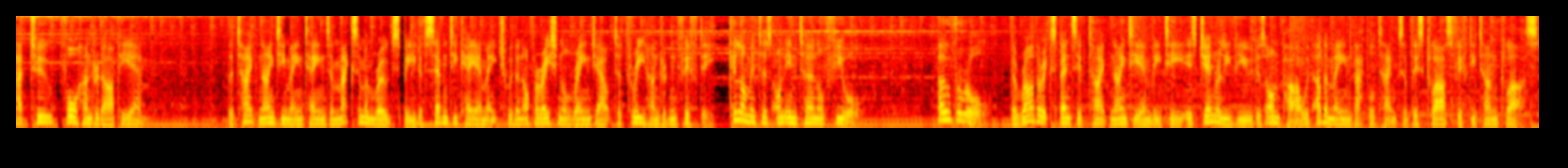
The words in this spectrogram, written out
at 2, 400 rpm. The Type 90 maintains a maximum road speed of 70 km/h with an operational range out to 350 km on internal fuel. Overall, the rather expensive Type 90 MBT is generally viewed as on par with other main battle tanks of this class 50-ton class.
